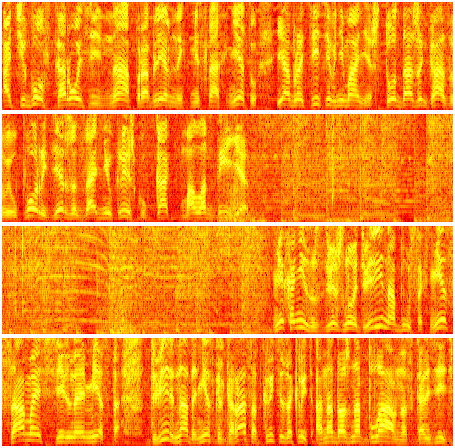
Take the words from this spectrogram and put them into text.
очагов коррозии на проблемных местах нету. И обратите внимание, что даже газовые упоры держат заднюю крышку, как молодые. Механизм сдвижной двери на бусах не самое сильное место. Дверь надо несколько раз открыть и закрыть. Она должна плавно скользить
